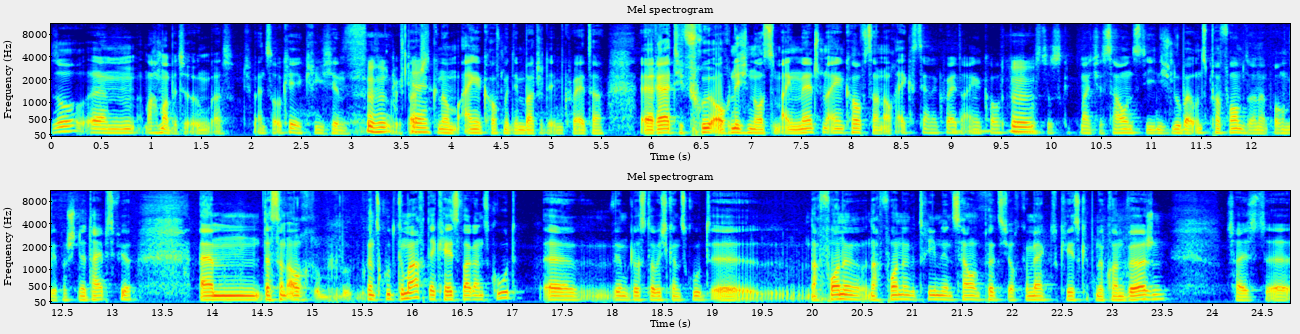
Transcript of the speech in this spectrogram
so, ähm, mach mal bitte irgendwas. Ich meinte so, okay, kriege ich hin. Mhm, Hab ich Budget genommen, eingekauft mit dem Budget eben Creator. Äh, relativ früh auch nicht nur aus dem eigenen Management eingekauft, sondern auch externe Creator eingekauft. Ich wusste, es gibt manche Sounds, die nicht nur bei uns performen, sondern da brauchen wir verschiedene Types für. Ähm, das dann auch ganz gut gemacht. Der Case war ganz gut. Äh, wir haben das, glaube ich, ganz gut äh, nach, vorne, nach vorne getrieben, den Sound. Plötzlich auch gemerkt, okay, es gibt eine Conversion. Das heißt, äh,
